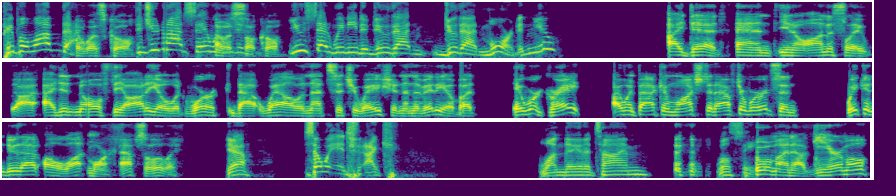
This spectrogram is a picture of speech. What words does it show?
People loved that. It was cool. Did you not say we? That was to, so cool. You said we need to do that, do that more, didn't you? I did, and you know, honestly, I, I didn't know if the audio would work that well in that situation in the video, but it worked great. I went back and watched it afterwards, and we can do that a lot more. Absolutely. Yeah. So it, I, one day at a time. We'll see. Who am I now, Guillermo?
